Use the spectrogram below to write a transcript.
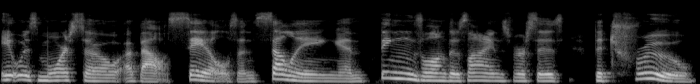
it was more so about sales and selling and things along those lines versus the true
